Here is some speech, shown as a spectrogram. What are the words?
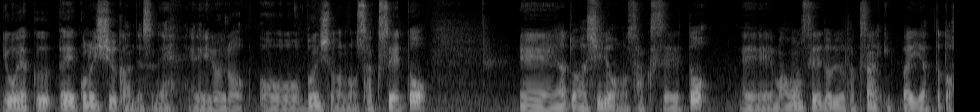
ようやく、えー、この1週間ですね、えー、いろいろ文章の作成と、えー、あとは資料の作成と、えーまあ、音声撮りをたくさんいっぱいやったと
